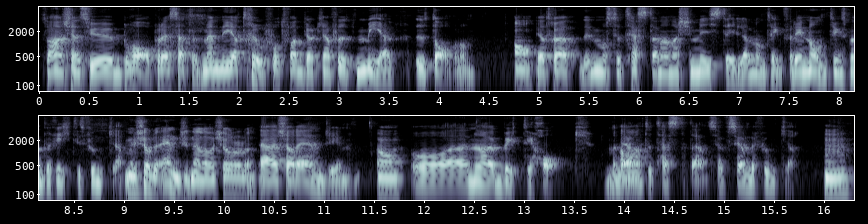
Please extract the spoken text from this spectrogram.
Så han känns ju bra på det sättet. Men jag tror fortfarande att jag kan få ut mer utav honom. Ja. Jag tror att jag måste testa en annan kemistil eller någonting. För det är någonting som inte riktigt funkar. Men kör du Engine eller vad kör du? Jag körde Engine Ja. och eh, nu har jag bytt till Hawk. Men det Ja. har jag inte testat än så jag får se om det funkar. Mm.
